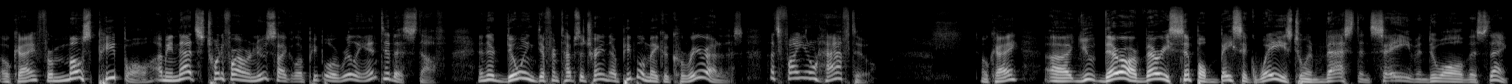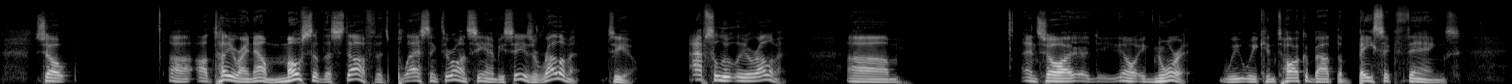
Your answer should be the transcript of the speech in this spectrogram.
Okay. For most people, I mean, that's 24 hour news cycle of people who are really into this stuff and they're doing different types of trading. There are people who make a career out of this. That's fine. You don't have to. Okay. Uh, you, there are very simple, basic ways to invest and save and do all of this thing. So, uh, I'll tell you right now, most of the stuff that's blasting through on CNBC is irrelevant to you. Absolutely irrelevant. Um, and so I, you know, ignore it. We we can talk about the basic things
